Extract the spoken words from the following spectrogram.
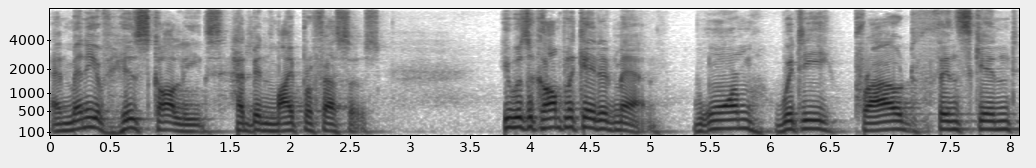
and many of his colleagues had been my professors. He was a complicated man, warm, witty, proud, thin skinned,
